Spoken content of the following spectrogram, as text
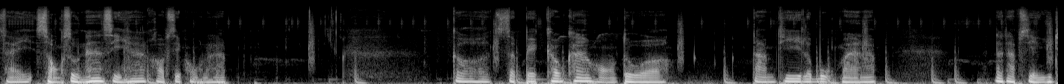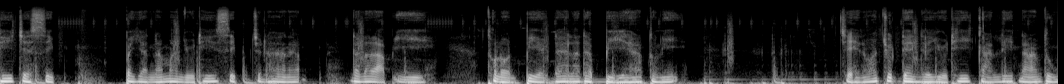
ไซส์20545 ขอบ 16 นะครับ ก็สเปคคร่าวๆของตัวตามที่ระบุมานะครับ ระดับเสียงอยู่ที่ 70 ประหยัดน้ำมันอยู่ที่ 10.5 นะครับได้ระดับ E ถนนเปียกได้ระดับ B นะครับ ตรงนี้จะเห็นว่าจุดเด่นจะอยู่ที่การรีดน้ำตรง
